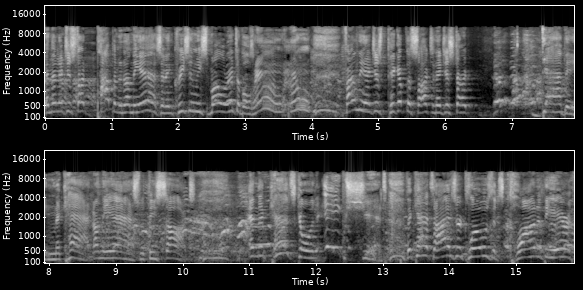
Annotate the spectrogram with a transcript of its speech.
And then I just start popping it on the ass in increasingly smaller intervals. Finally, I just pick up the socks and I just start dabbing the cat on the ass with these socks. And the cat's going ape shit. The cat's eyes are closed, it's clawing at the air, it's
